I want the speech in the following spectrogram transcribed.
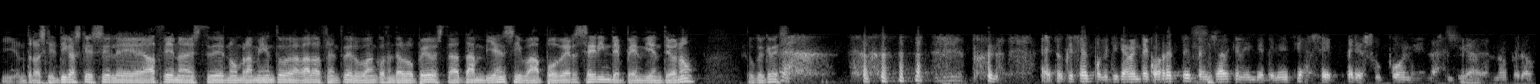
y entre las críticas que se le hacen a este nombramiento de la gala al frente del Banco Central Europeo está también si va a poder ser independiente o no. ¿Tú qué crees? bueno, esto que ser políticamente correcto y pensar que la independencia se presupone en las entidades, ¿no? Pero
